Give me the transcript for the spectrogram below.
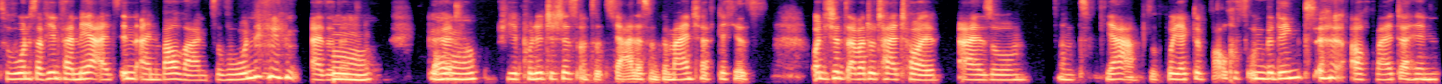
zu wohnen ist auf jeden Fall mehr als in einem Bauwagen zu wohnen. also mhm. gehört ja, ja. viel Politisches und Soziales und Gemeinschaftliches. Und ich finde es aber total toll. Also, und ja, so Projekte braucht es unbedingt, auch weiterhin.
